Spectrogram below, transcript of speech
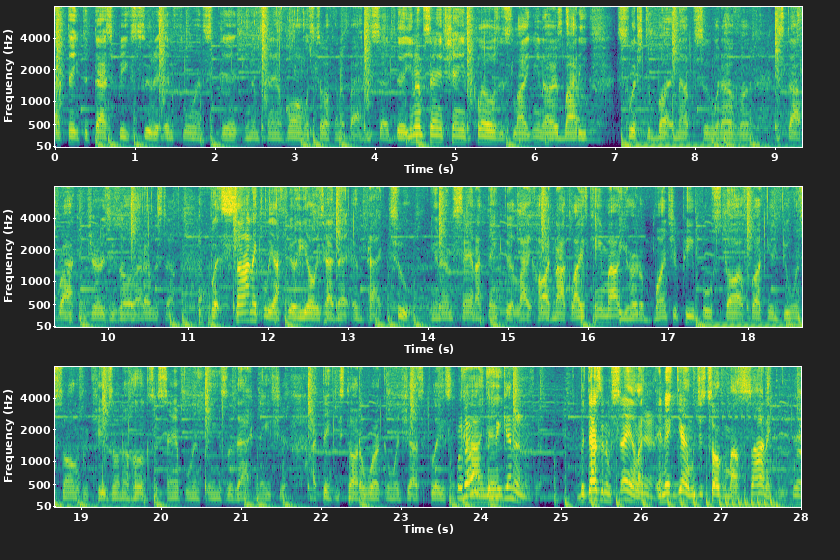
I think that that speaks to the influence that, you know what I'm saying, Vaughn was talking about. He said, that, you know what I'm saying, change clothes. It's like, you know, everybody switch the button ups or whatever and stop rocking jerseys, all that other stuff. But sonically, I feel he always had that impact too. You know what I'm saying? I think that like Hard Knock Life came out, you heard a bunch of people start fucking doing songs with kids on the hooks or sampling things of that nature. I think he started working with Just Blaze and Well, that was the beginning of it. But that's what I'm saying. Like, Yeah. and again, we're just talking about sonically. Right.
